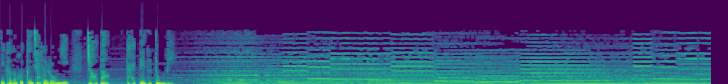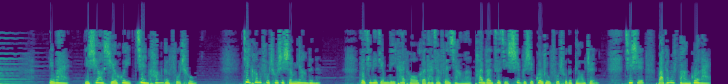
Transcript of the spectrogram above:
你可能会更加的容易找到改变的动力。另外。你需要学会健康的付出。健康的付出是什么样的呢？在今天节目的一开头，和大家分享了判断自己是不是过度付出的标准。其实把它们反过来，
